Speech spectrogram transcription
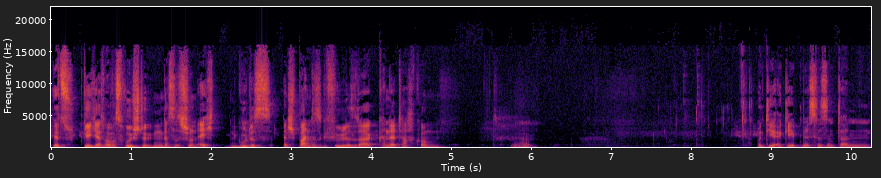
jetzt gehe ich erstmal was frühstücken. Das ist schon echt ein gutes, entspanntes Gefühl. Also da kann der Tag kommen. Ja. Und die Ergebnisse sind dann,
